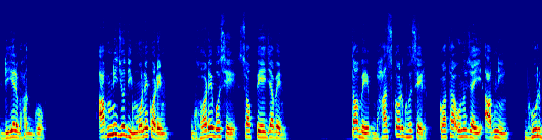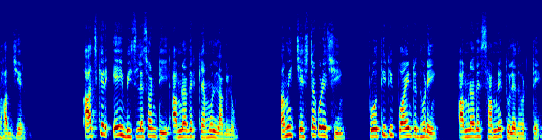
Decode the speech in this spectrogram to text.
ডিয়ের ভাগ্য। আপনি যদি মনে করেন, ঘরে বসে সব পেয়ে যাবেন, তবে ভাস্কর ঘোষের কথা অনুযায়ী আপনি ভুল ভাবছেন। আজকের এই বিশ্লেষণটি আপনাদের কেমন লাগল? আমি চেষ্টা করেছি প্রতিটি পয়েন্ট ধরে আপনাদের সামনে তুলে ধরতে।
